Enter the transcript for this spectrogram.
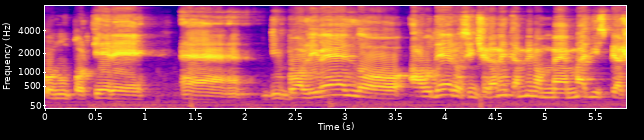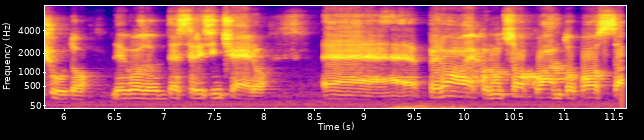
con un portiere eh, di buon livello. Audero sinceramente a me non mi è mai dispiaciuto devo essere sincero. Eh, però ecco non so quanto possa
